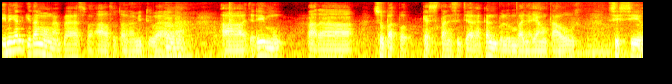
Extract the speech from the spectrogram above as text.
ini kan kita mau ngebahas soal Sultan Hamid II. Nah, uh, jadi para sobat podcast tanya sejarah kan belum banyak yang tahu sisi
